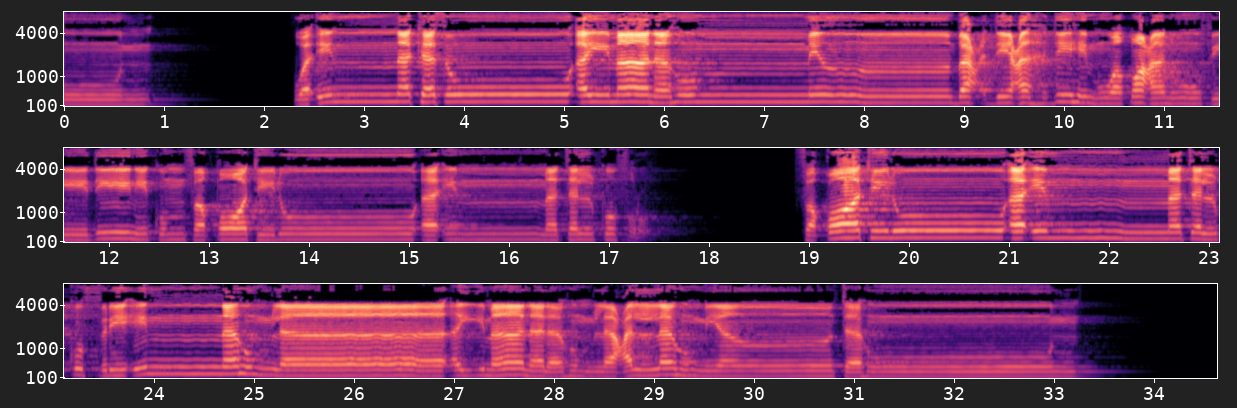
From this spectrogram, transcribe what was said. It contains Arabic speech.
وان نكثوا ايمانهم من بعد عهدهم وطعنوا في دينكم فقاتلوا ائمه الكفر فقاتلوا أئمة الكفر إنهم لا أيمان لهم لعلهم ينتهون.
